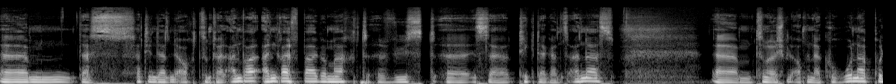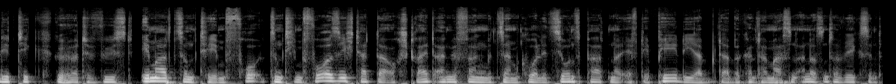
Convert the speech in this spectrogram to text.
Ähm, das hat ihn dann auch zum Teil angreifbar gemacht. Äh, Wüst äh, ist da, tickt da ganz anders. Ähm, zum Beispiel auch in der Corona-Politik gehörte Wüst immer zum, Team, zum Team Vorsicht, hat da auch Streit angefangen mit seinem Koalitionspartner FDP, die ja da bekanntermaßen anders unterwegs sind.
